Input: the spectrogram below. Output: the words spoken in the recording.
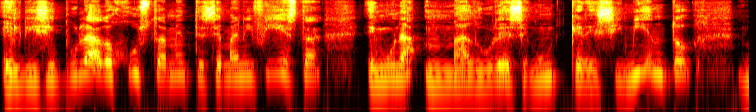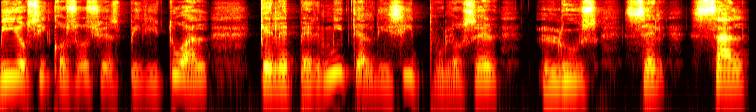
El discipulado justamente se manifiesta en una madurez, en un crecimiento biopsicosocio espiritual que le permite al discípulo ser luz, ser sal,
